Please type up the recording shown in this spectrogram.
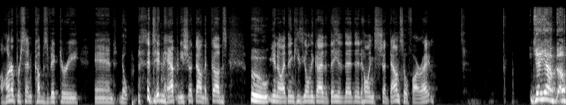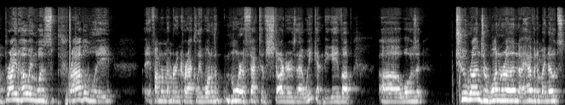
100% Cubs victory. And nope, it didn't happen. He shut down the Cubs, who, you know, I think he's the only guy that they that, that Hoeing's shut down so far, right? Yeah, yeah. Uh, Bryan Hoeing was probably if I'm remembering correctly, one of the more effective starters that weekend. He gave up, uh, what was it, two runs or one run? I have it in my notes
